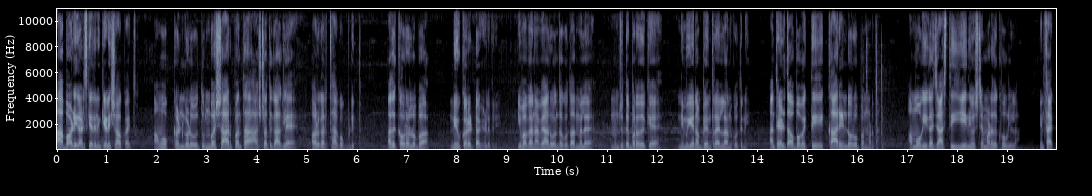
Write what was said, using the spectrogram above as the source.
ಆ ಬಾಡಿಗಾರ್ಡ್ಸ್ಗೆ ಅದನ್ನು ಕೇಳಿ ಶಾಕ್ ಆಯ್ತು. ಅಮೋಘ್ ಕಣ್ಗಳು ತುಂಬಾ ಶಾರ್ಪ್ ಅಂತ ಅಷ್ಟೊತ್ತಿಗಾಗಲೇ ಅವ್ರಿಗೆ ಅರ್ಥ ಆಗೋಗ್ಬಿಟ್ಟಿತ್ತು. ಅದಕ್ಕೆ ಅವರಲ್ಲೊಬ್ಬ ನೀವು ಕರೆಕ್ಟಾಗಿ ಹೇಳಿದ್ರಿ. ಇವಾಗ ನಾವ್ಯಾರು ಅಂತ ಗೊತ್ತಾದ್ಮೇಲೆ ನಮ್ಮ ಜೊತೆ ಬರೋದಕ್ಕೆ ನಿಮಗೇನು ಅಭ್ಯಂತರ ಇಲ್ಲ ಅನ್ಕೋತೀನಿ. ಅಂತ ಹೇಳ್ತಾ ಒಬ್ಬ ವ್ಯಕ್ತಿ ಕಾರಿನ ಡೋರ್ ಓಪನ್ ಮಾಡ್ದ. ಈಗ ಜಾಸ್ತಿ ಏನು ಯೋಚನೆ ಮಾಡೋದಕ್ಕೆ ಹೋಗಲಿಲ್ಲ. ಇನ್ಫ್ಯಾಕ್ಟ್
